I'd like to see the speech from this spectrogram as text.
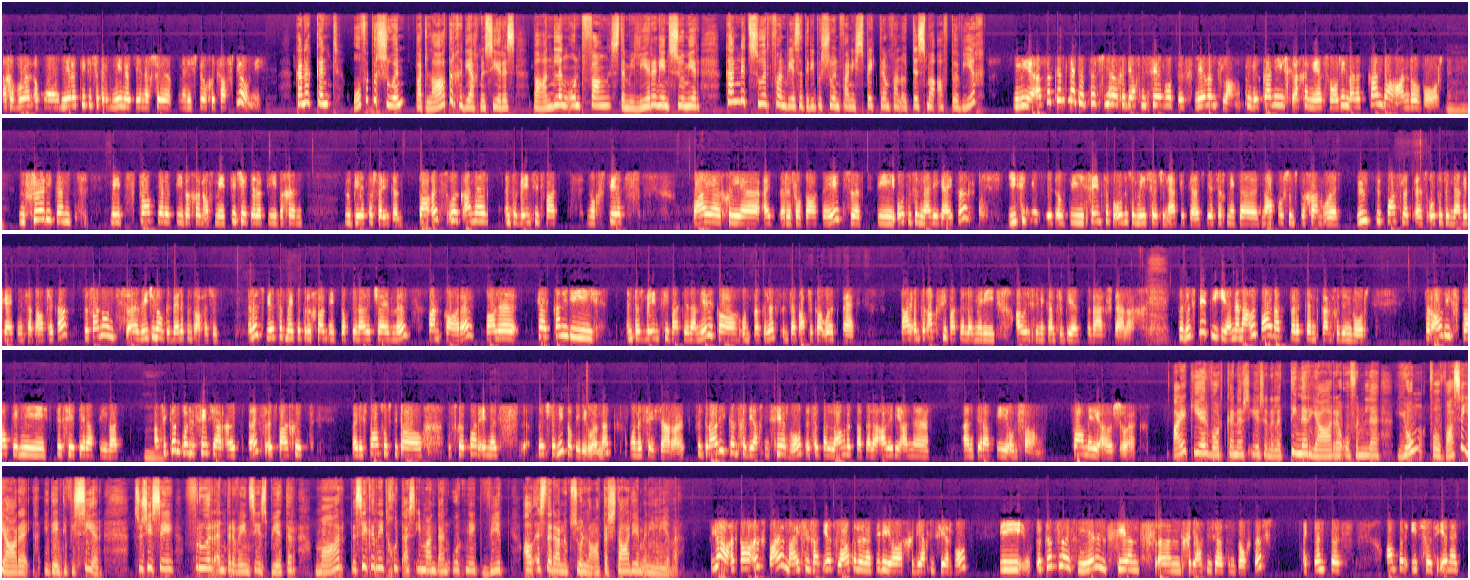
'n gewoon op 'n neurotipiese kind nie noodwendig so met die speelgoed sal speel nie kan 'n kind of 'n persoon wat later gediagnoseer is, behandeling ontvang, stimulering en so meer, kan dit soort van wees dat hierdie persoon van die spektrum van outisme af beweeg? Nee, as 'n kind met outisme gediagnoseer word, is lewenslank. Dit kan nie genees word nie, maar dit kan behandel word. Mm. Hoe vroeër die kind met spraakterapie begin of met fisioterapie begin, hoe beter vir die kind. Daar is ook ander intervensies wat nog steeds baie goeie uitresultate het soos die Autism Navigator. UCT of die Center for Autism Research in Africa is besig met 'n navorsingsprogram oor hoe toepaslik is Autism Navigator in Suid-Afrika. So van ons uh, Regional Development Office hulle is besig met 'n program met Dr. Noel Chambers van Kare, waar hulle kyk kan die intervensie wat in Amerika ontwikkel is in Suid-Afrika ook werk daai interaksie wat hulle met die ouers en die kind probeer bewerkstellig. So dis net die een en nou is baie wat vir 'n kind kan gedoen word. Vir al die spraak en die fisioterapie wat hmm. as 'n kind onder 6 jaar oud is, is baie goed by die staatshospitaal beskikbaar en is dis vir nie op hierdie oomblik onder 6 jaar oud. Sodra die kind gediagnoseer word, is dit belangrik dat hulle al die ander aan terapie ontvang. Saam met die ouers ook. Baie keer word kinders eers in hulle tienerjare of in hulle jong volwasse jare identifiseer. Soos jy sê, vroeër intervensie is beter, maar dis seker net goed as iemand dan ook net weet al is dit dan op so later stadium in die lewe. Ja, as daar is baie meisies wat eers later in hulle tienerjare gediagnoseer word. Die autisme is meer in seuns ehm um, gediagnoseer as in dogters. Ek dink dit is amper iets soos 1 uit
